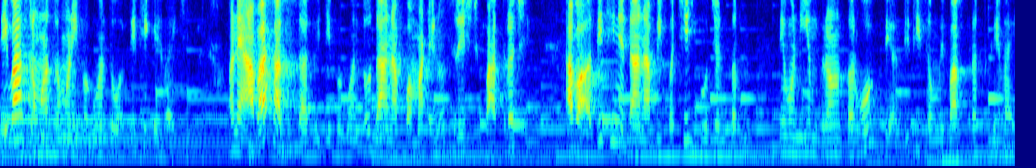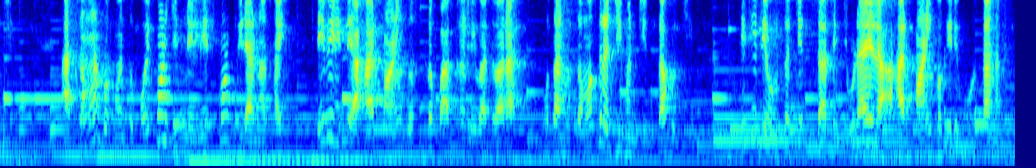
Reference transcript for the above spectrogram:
તેવા શ્રમણ શ્રમણી ભગવંતો અતિથિ કહેવાય છે. અને આવા સાધુ સાધ્વીજી ભગવંતો દાન આપવા માટેનું શ્રેષ્ઠ પાત્ર છે. આવા અતિથિને દાન આપી પછી જ ભોજન કરવું, તેવો નિયમ ગ્રહણ કરવો, તે અતિથિ સંવિભાગ વ્રત કહેવાય છે. આ શ્રમણ ભગવંતો કોઈ પણ જીવને લેસ પણ પીડા ન થાય, તેવી રીતે આહાર, પાણી, વસ્ત્ર, પાત્ર લેવા દ્વારા પોતાનું સમગ્ર જીવન જીવતા હોય છે. તેથી તેઓ સચિત સાથે જોડાયેલા આહાર, પાણી વગેરે ભોળતા નથી.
